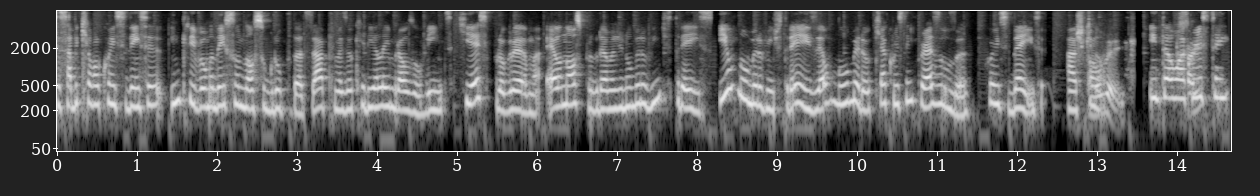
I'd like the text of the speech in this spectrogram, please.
Você sabe que é uma coincidência incrível. Eu mandei isso no nosso grupo do WhatsApp, mas eu queria lembrar aos ouvintes que esse programa é o nosso programa de número 23. E o número 23 é o número que a Kristen Press usa. Coincidência? Acho que Talvez. não. Então, a Kristen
